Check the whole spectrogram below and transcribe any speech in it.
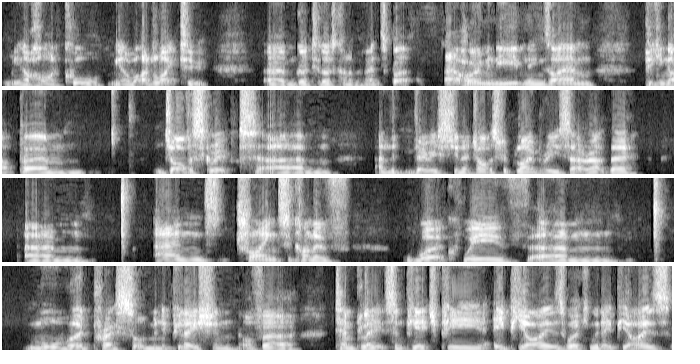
you know hardcore you know but i'd like to um, go to those kind of events. But at home in the evenings, I am picking up um, JavaScript um, and the various you know JavaScript libraries that are out there. Um, and trying to kind of work with um, more WordPress sort of manipulation of uh, templates and PHP APIs, working with APIs.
